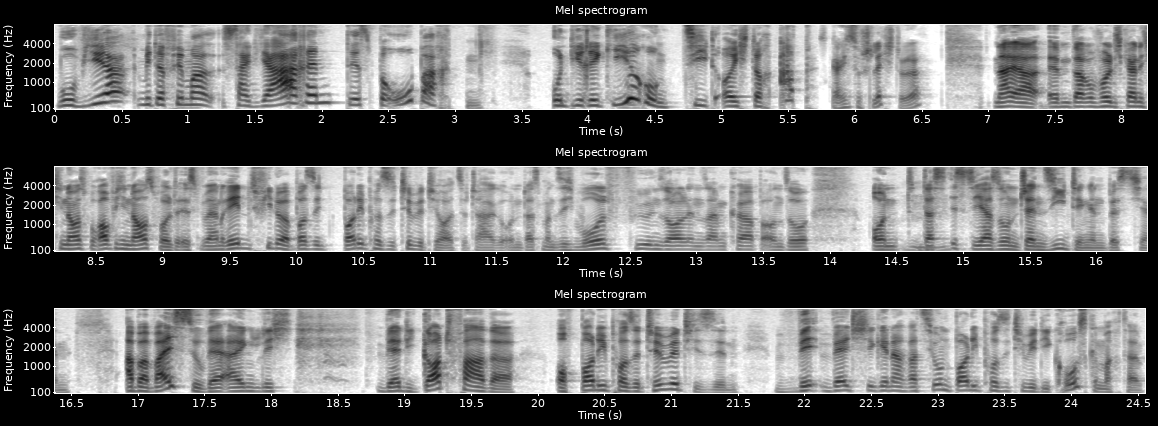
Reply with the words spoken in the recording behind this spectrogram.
wo wir mit der Firma seit Jahren das beobachten. Und die Regierung zieht euch doch ab. Ist gar nicht so schlecht, oder? Naja, ähm, darauf wollte ich gar nicht hinaus. Worauf ich hinaus wollte, ist, man redet viel über Body Positivity heutzutage und dass man sich wohlfühlen soll in seinem Körper und so. Und das ist ja so ein Gen Z-Ding ein bisschen. Aber weißt du, wer eigentlich, wer die Godfather of Body Positivity sind, we welche Generation Body Positivity groß gemacht hat?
